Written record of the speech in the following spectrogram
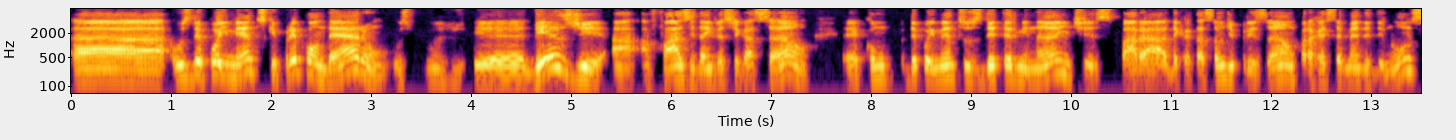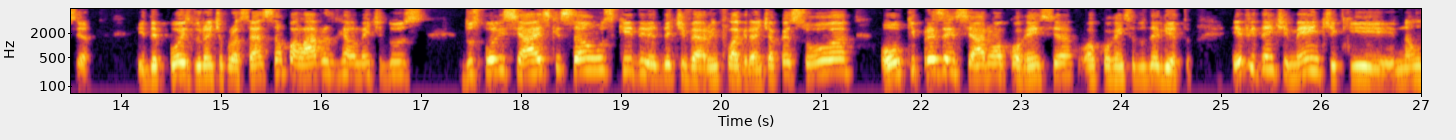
Uh, os depoimentos que preponderam os, os, eh, desde a, a, fase da investigação, eh, como depoimentos determinantes para a decretação de prisão, para recebimento de denúncia, e depois, durante o processo, são palavras realmente dos, dos policiais que são os que detiveram em flagrante a pessoa ou que presenciaram a ocorrência, a ocorrência do delito. Evidentemente que não,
